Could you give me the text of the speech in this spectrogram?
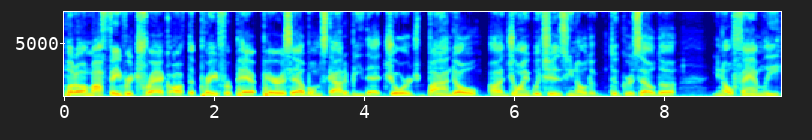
but uh, my favorite track off the Pray for pa Paris album's got to be that George Bondo uh, joint, which is, you know, the, the Griselda, you know, family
